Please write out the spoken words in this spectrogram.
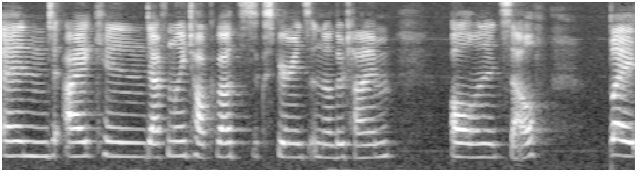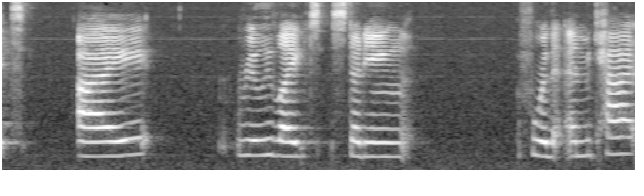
and I can definitely talk about this experience another time all in itself. But I really liked studying for the MCAT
